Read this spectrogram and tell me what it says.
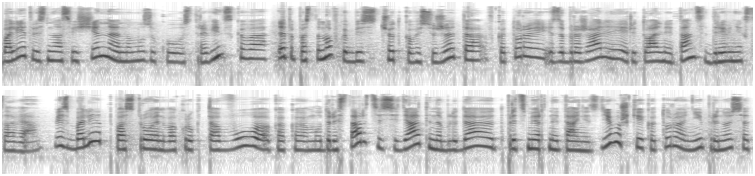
Балет «Весна священная» на музыку Стравинского – это постановка без четкого сюжета, в которой изображали ритуальные танцы древних славян. Весь балет построен вокруг того, как мудрые старцы сидят и наблюдают предсмертный танец девушки, которую они приносят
